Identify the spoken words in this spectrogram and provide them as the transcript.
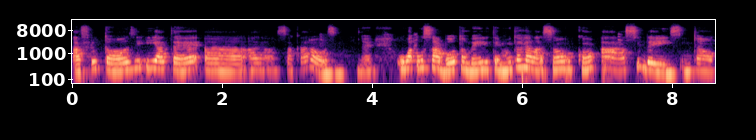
a frutose e até a, a sacarose, né? O, o sabor também ele tem muita relação com a acidez. Então,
